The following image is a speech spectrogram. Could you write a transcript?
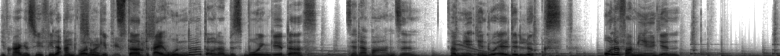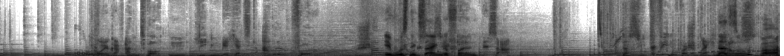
Die Frage ist, wie viele Antworten gibt es da? 300 oder bis wohin geht das? Ist ja der Wahnsinn. Familienduell Deluxe. Ohne Familien. Eure Antworten liegen mir jetzt alle vor. Schauen Evo ist nichts eingefallen. Das sieht vielversprechend Na super.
